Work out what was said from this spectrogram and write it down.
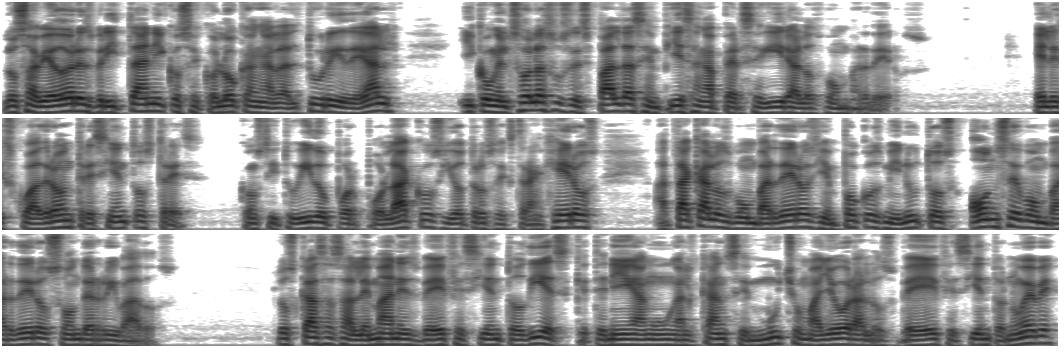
Los aviadores británicos se colocan a la altura ideal y con el sol a sus espaldas empiezan a perseguir a los bombarderos. El Escuadrón 303, constituido por polacos y otros extranjeros, ataca a los bombarderos y en pocos minutos 11 bombarderos son derribados. Los cazas alemanes Bf-110, que tenían un alcance mucho mayor a los Bf-109,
